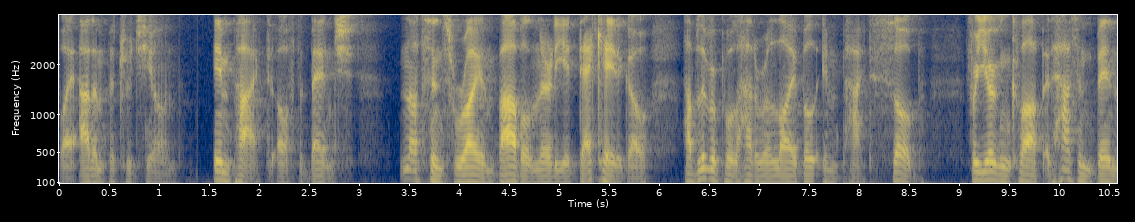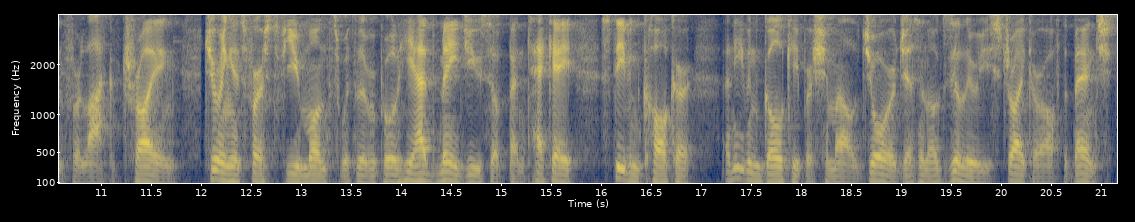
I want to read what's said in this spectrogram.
by Adam Patrician. Impact off the bench. Not since Ryan Babel nearly a decade ago have Liverpool had a reliable impact sub. For Jurgen Klopp, it hasn't been for lack of trying. During his first few months with Liverpool, he had made use of Benteke, Steven Caulker, and even goalkeeper Shamal George as an auxiliary striker off the bench.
